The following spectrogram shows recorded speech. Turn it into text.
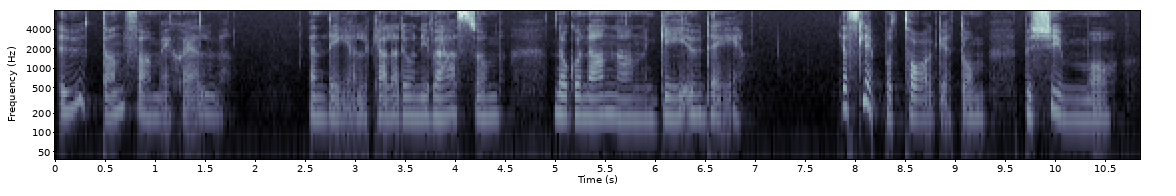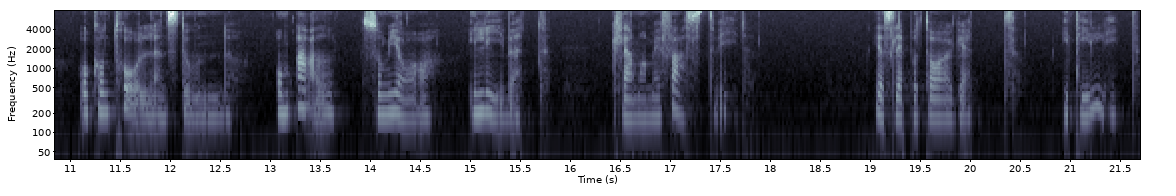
utanför mig själv. En del kallar det universum, någon annan GUD. Jag släpper taget om bekymmer och kontroll en stund, om allt som jag i livet klamrar mig fast vid. Jag släpper taget i tillit.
